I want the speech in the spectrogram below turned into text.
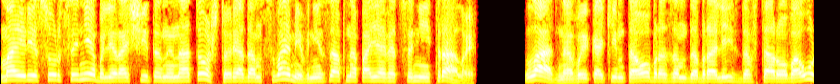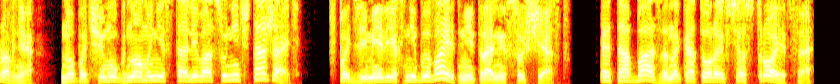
Мои ресурсы не были рассчитаны на то, что рядом с вами внезапно появятся нейтралы. Ладно, вы каким-то образом добрались до второго уровня, но почему гномы не стали вас уничтожать? В подземельях не бывает нейтральных существ. Это база, на которой все строится.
